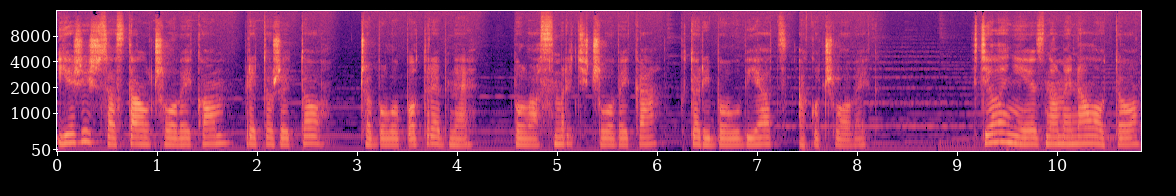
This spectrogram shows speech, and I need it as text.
Ježiš sa stal človekom, pretože to, čo bolo potrebné, bola smrť človeka, ktorý bol viac ako človek. Vtelenie znamenalo to,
